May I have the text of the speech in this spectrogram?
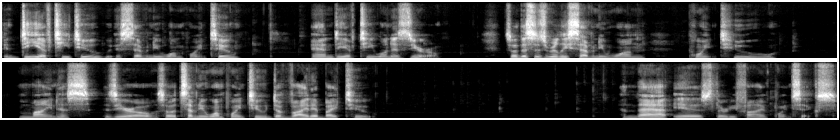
d of t2 is 71.2, and d of t1 is 0. So this is really 71.2 minus 0. So it's 71.2 divided by 2. And that is 35.6.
